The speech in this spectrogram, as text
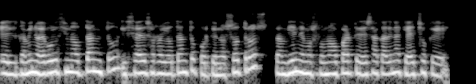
el camino ha evolucionado tanto y se ha desarrollado tanto porque nosotros también hemos formado parte de esa cadena que ha hecho que,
